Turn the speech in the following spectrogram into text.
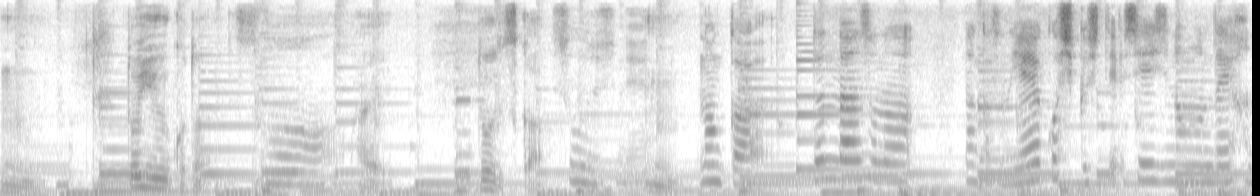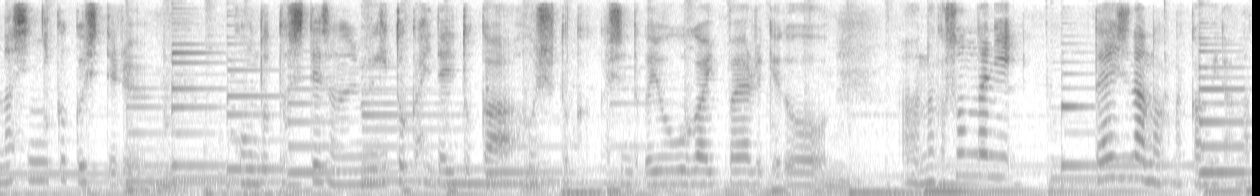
うん、ということなんです。あはい。どうですか？ーそうですね。うん。なんかだんだんそのなんかそのややこしくしてる政治の問題話しにくくしてるうん。今度としてその右とか左とか保守とか革新とか用語がいっぱいあるけど、あなんかそんなに大事なのは中身だなっ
